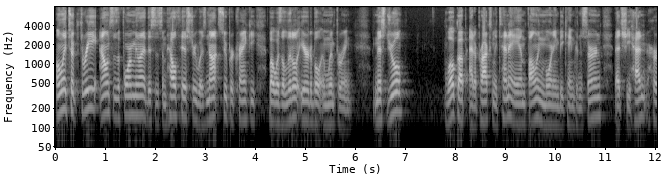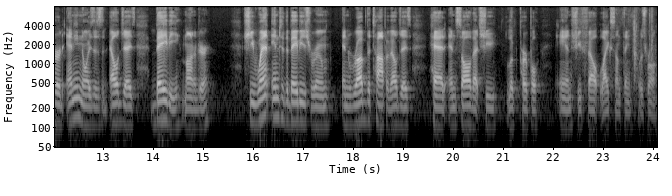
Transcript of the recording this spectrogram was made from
Only took three ounces of formula. This is some health history. Was not super cranky, but was a little irritable and whimpering. Miss Jewell woke up at approximately 10 a.m. following morning, became concerned that she hadn't heard any noises at LJ's baby monitor she went into the baby's room and rubbed the top of LJ's head and saw that she looked purple and she felt like something was wrong.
